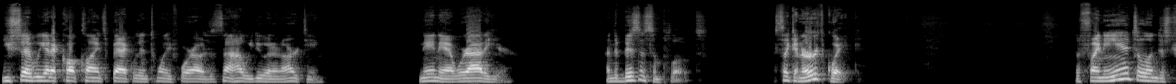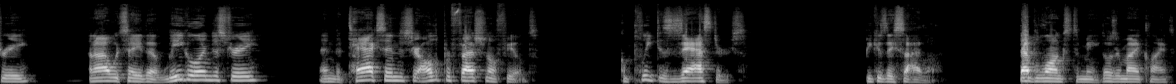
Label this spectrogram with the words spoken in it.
You said we got to call clients back within 24 hours. That's not how we do it on our team. Nah, nah, we're out of here and the business implodes. It's like an earthquake. The financial industry, and I would say the legal industry and the tax industry, all the professional fields, complete disasters because they silo. That belongs to me. Those are my clients.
